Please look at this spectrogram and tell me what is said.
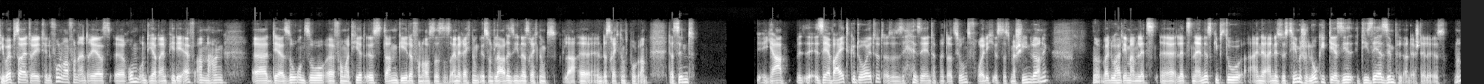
die Website oder die Telefonnummer von Andreas rum und die hat einen PDF-Anhang der so und so formatiert ist, dann gehe davon aus, dass es eine Rechnung ist und lade sie in das, Rechnungs, in das Rechnungsprogramm. Das sind ja, sehr weit gedeutet, also sehr, sehr interpretationsfreudig ist das Machine Learning, ne, weil du halt eben am letzten, äh, letzten Endes gibst du eine, eine systemische Logik, die, sehr, die sehr simpel an der Stelle ist. Ne?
